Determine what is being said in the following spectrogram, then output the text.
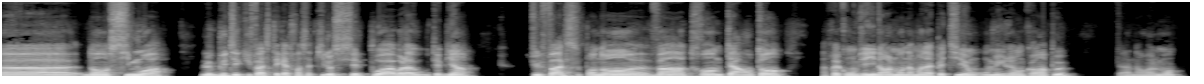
euh, dans six mois. Le but c'est que tu fasses tes 87 kilos si c'est le poids voilà où t'es bien. Tu le fasses pendant 20, 30, 40 ans. Après qu'on vieillit, normalement on a moins d'appétit, on, maigrit encore un peu. normalement.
